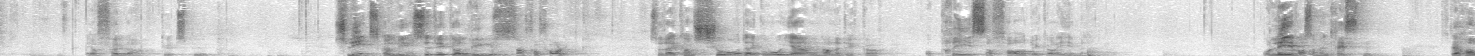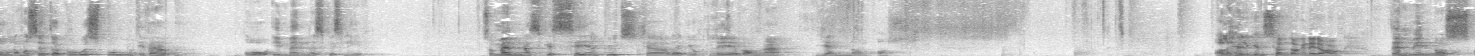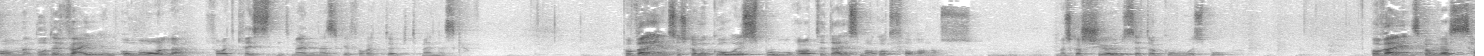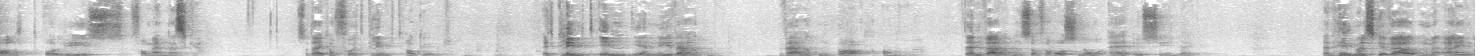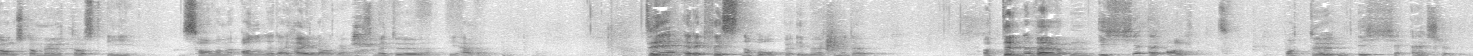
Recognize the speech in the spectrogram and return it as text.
er å følge Guds bud. Slik skal lyset deres lyse for folk, så de kan se de gode gjerningene deres og prise Far deres i himmelen. Å leve som en kristen, det handler om å sette gode spor i verden og i menneskets liv. Så mennesket ser Guds kjærlighet gjort levende gjennom oss. Allehelgenssøndagen i dag den minner oss om både veien og målet for et kristent menneske, for et døpt menneske. På veien så skal vi gå i sporene til de som har gått foran oss. Vi skal sjøl sette gode spor. På veien skal vi være salt og lys for mennesket, så de kan få et glimt av Gud. Et glimt inn i en ny verden. Verden bakom. Den verden som for oss nå er usynlig. Den himmelske verden vi en gang skal møte oss i, sammen med alle de hellige som er døde i Herren. Det er det kristne håpet i møte med døden. At denne verden ikke er alt, og at døden ikke er slutten.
